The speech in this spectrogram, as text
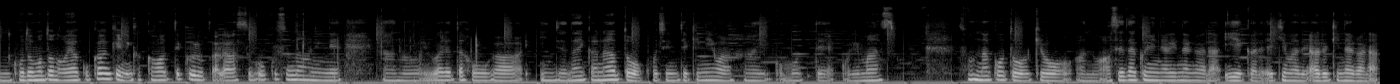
うん、子供との親子関係に関わってくるからすごく素直にねあの言われた方がいいんじゃないかなと個人的には、はい、思っております。そんなことを今日あの汗だくになりながら家から駅まで歩きながら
